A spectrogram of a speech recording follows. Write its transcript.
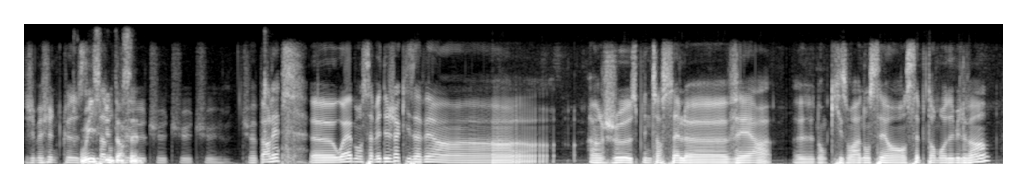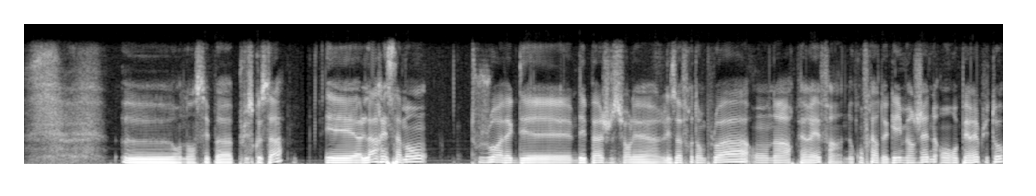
J'imagine que c'est Oui, ça dont Splinter tu, Cell. tu, tu, tu, tu veux parler. Euh, ouais, bon, on savait déjà qu'ils avaient un, un jeu Splinter Cell euh, VR, euh, donc qu'ils ont annoncé en septembre 2020. Euh, on n'en sait pas plus que ça. Et là récemment, toujours avec des, pages sur les, offres d'emploi, on a repéré, enfin nos confrères de Gamergen ont repéré plutôt,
